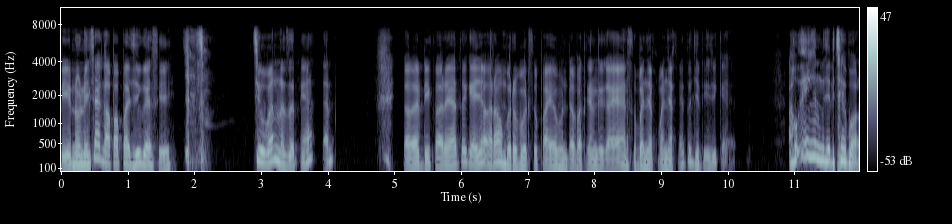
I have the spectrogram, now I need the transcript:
Di Indonesia gak apa-apa juga sih. Cuman maksudnya kan kalau di Korea tuh kayaknya orang berebut supaya mendapatkan kekayaan sebanyak-banyaknya itu jadi kayak aku ingin menjadi cebol.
